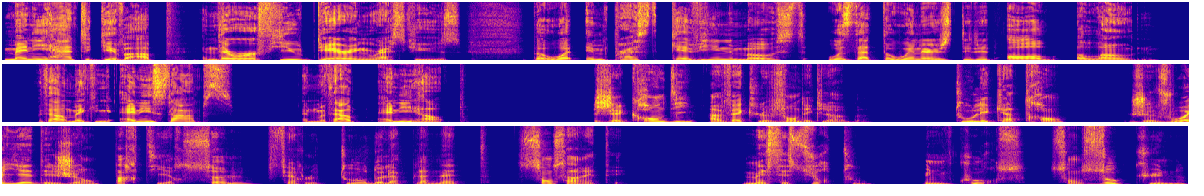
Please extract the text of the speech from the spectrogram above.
Many had to give up, and there were a few daring rescues. But what impressed Kevin most was that the winners did it all alone, without making any stops and without any help. J'ai grandi avec le vent des globes. Tous les quatre ans, je voyais des gens partir seuls faire le tour de la planète sans s'arrêter. Mais c'est surtout une course sans aucune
